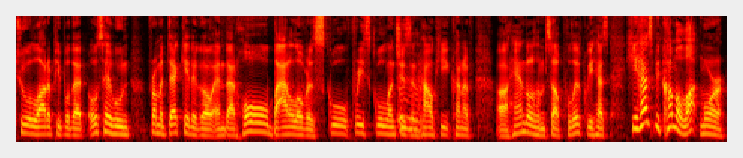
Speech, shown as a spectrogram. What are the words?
to a lot of people that Oh Se-hoon, from a decade ago and that whole battle over the school free school lunches and how he kind of uh, handled himself politically has he has become a lot more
